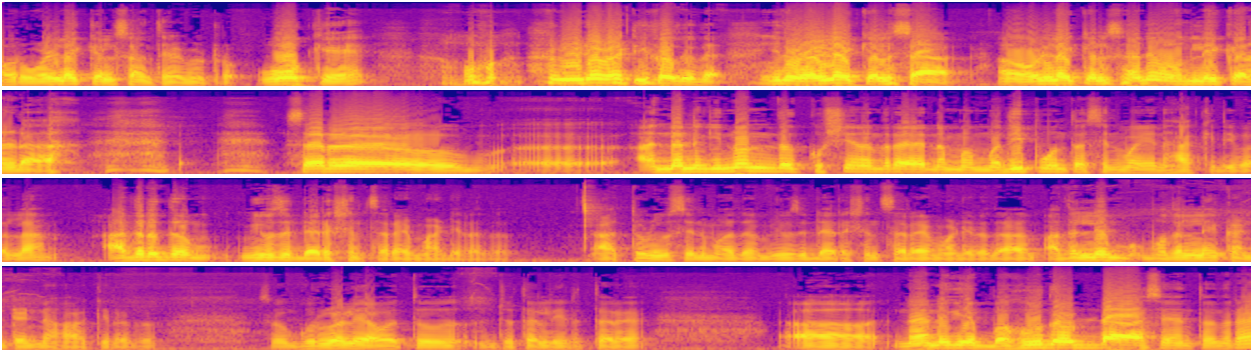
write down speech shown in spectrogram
ಅವ್ರು ಒಳ್ಳೆ ಕೆಲಸ ಅಂತ ಹೇಳಿಬಿಟ್ರು. ಓಕೆ. ವಿಡಿಯೋ ಬೇಟಿಗೆ ಹೋಗಿದೆ ಇದು ಒಳ್ಳೆ ಕೆಲಸ. ಒಳ್ಳೆ ಕೆಲಸನೇ ಒನ್ಲಿ ಕನ್ನಡ ಸರ್ ನನಗೆ ಇನ್ನೊಂದು ಖುಷಿ ಏನಂದರೆ ನಮ್ಮ ಮದಿಪು ಅಂತ ಸಿನಿಮಾ ಏನು ಹಾಕಿದ್ದೀವಲ್ಲ ಅದರದ್ದು ಮ್ಯೂಸಿಕ್ ಡೈರೆಕ್ಷನ್ ಸರಿಯಾಗಿ ಮಾಡಿರೋದು. ಆ ತುಳು ಸಿನಿಮಾದ ಮ್ಯೂಸಿಕ್ ಡೈರೆಕ್ಷನ್ ಸರಿಯಾಗಿ ಮಾಡಿರೋದು. ಅದರಲ್ಲೇ ಮೊದಲನೇ ಕಂಟೆಂಟ್ನ ಹಾಕಿರೋದು. ಸೊ ಗುರುಗಳು ಯಾವತ್ತೂ ಜೊತೆಲಿ ಇರ್ತಾರೆ. ನನಗೆ ಬಹುದೊಡ್ಡ ಆಸೆ ಅಂತಂದರೆ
